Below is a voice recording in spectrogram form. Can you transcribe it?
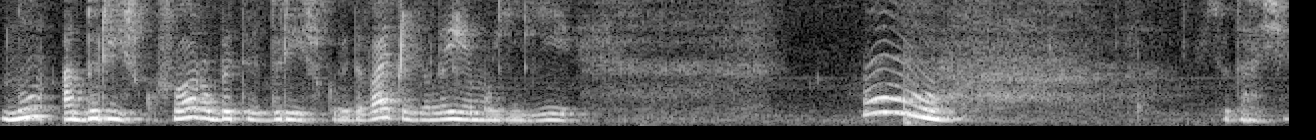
Ну, а доріжку, що робити з доріжкою? Давайте залиємо її. Сюди ще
